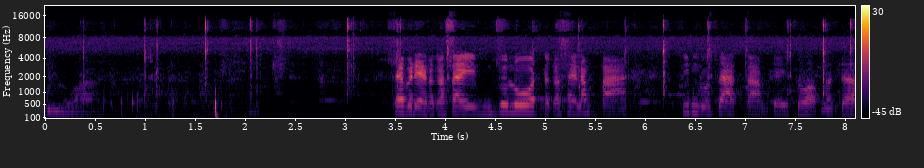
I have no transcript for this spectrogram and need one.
กินวาใส่ปลาแดกแล้วก็ใส่ผงชูรสแล้วก็ใส่น้ำปลาซิมรสชาติตามใจชอบนะจ๊ะ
